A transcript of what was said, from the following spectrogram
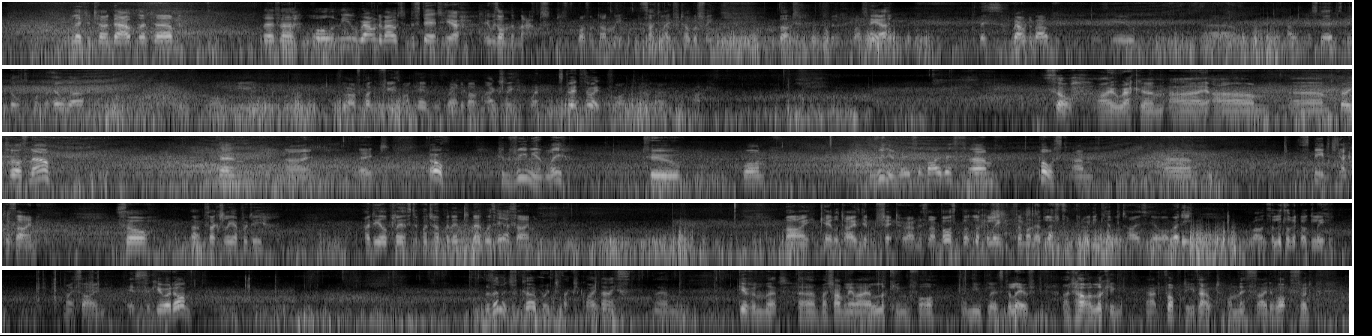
later turned out that um, there's a whole new roundabout and estate here. It was on the maps, it just wasn't on the satellite photography. But if you look across here, this roundabout is new. Um, housing estates being built up on the hill there so I was quite confused when I came to this roundabout and actually went straight through it before I turned around back. So, I reckon I am um, very close now. 10, 9, 8, oh, conveniently, 2, 1, conveniently it's by this um, post and um, speed detector sign. So that's actually a pretty ideal place to put up an internet with here sign. My cable ties didn't fit around this lamppost, but luckily someone had left some convenient cable ties here already. Well, it's a little bit ugly. My sign is secured on. The village of Curbridge is actually quite nice and given that uh, my family and I are looking for a new place to live and are looking at properties out on this side of Oxford,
